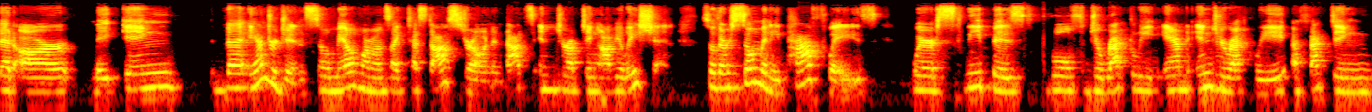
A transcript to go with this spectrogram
that are making the androgens, so male hormones like testosterone, and that's interrupting ovulation. So there's so many pathways where sleep is both directly and indirectly affecting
